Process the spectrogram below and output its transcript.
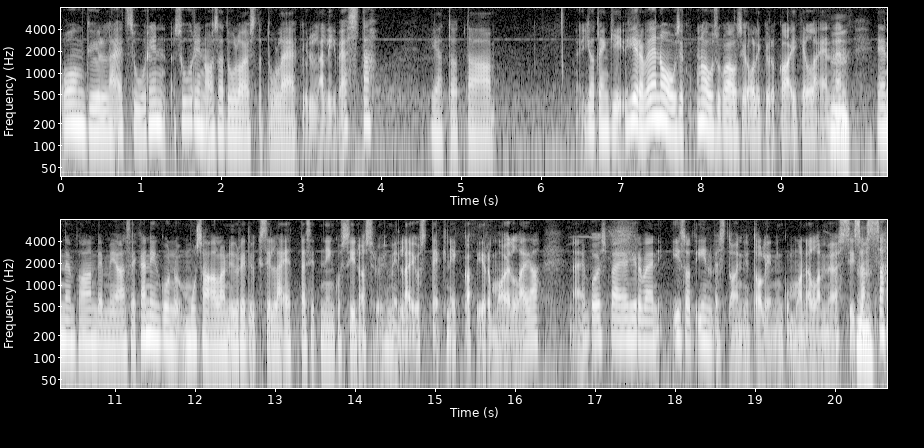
On kyllä, että suurin, suurin osa tuloista tulee kyllä livestä. Ja tota, jotenkin hirveä nousi, nousukausi oli kyllä kaikilla ennen, Mm. Mm. ennen pandemiaa sekä niin kuin musa-alan yrityksillä että sit niin kuin sidosryhmillä, just tekniikkafirmoilla ja näin poispäin. Ja hirveän isot investoinnit oli niin kuin monella myös sisässä, mm.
